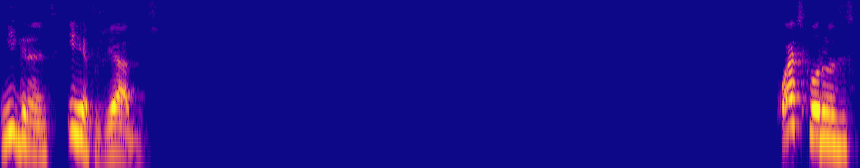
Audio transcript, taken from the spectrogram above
migrantes e refugiados? Quais foram os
